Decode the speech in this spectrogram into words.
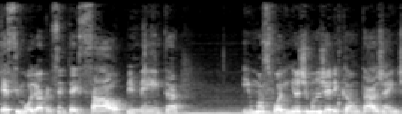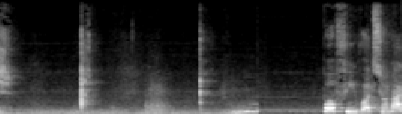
Esse molho eu acrescentei sal, pimenta e umas folhinhas de manjericão, tá, gente? Por fim, vou adicionar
